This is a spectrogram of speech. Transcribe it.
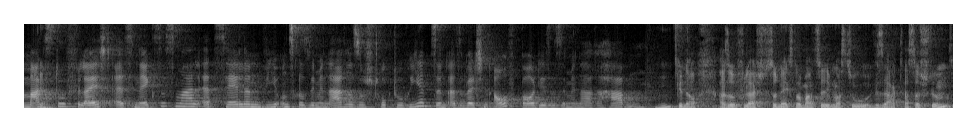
Magst genau. du vielleicht als nächstes mal erzählen, wie unsere Seminare so strukturiert sind, also welchen Aufbau diese Seminare haben? Mhm, genau, also vielleicht zunächst nochmal zu dem, was du gesagt hast, das stimmt.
